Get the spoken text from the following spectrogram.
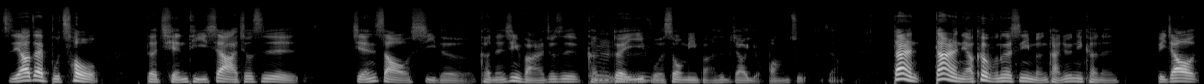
只要在不臭的前提下，就是减少洗的可能性，反而就是可能对衣服的寿命反而是比较有帮助的。这样，当然当然你要克服那个心理门槛，就是你可能。比较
